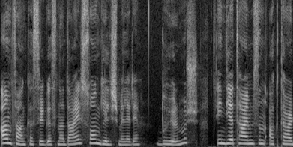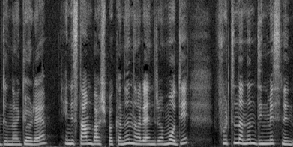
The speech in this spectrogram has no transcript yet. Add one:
Amfan kasırgasına dair son gelişmeleri duyurmuş. India Times'ın aktardığına göre Hindistan Başbakanı Narendra Modi fırtınanın dinmesinin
